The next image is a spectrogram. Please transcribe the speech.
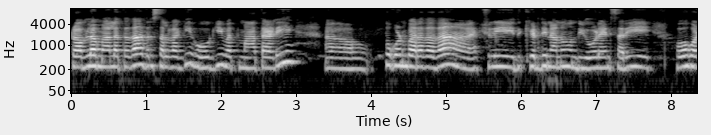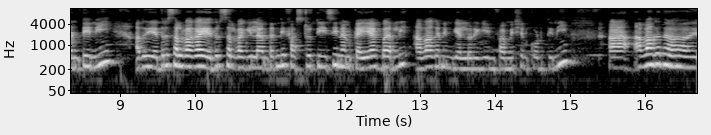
ಪ್ರಾಬ್ಲಮ್ ಆಲತ್ತದ ಅದ್ರ ಸಲುವಾಗಿ ಹೋಗಿ ಇವತ್ತು ಮಾತಾಡಿ ತೊಗೊಂಡು ಬರೋದದ. ಆ್ಯಕ್ಚುಲಿ ಇದಕ್ಕೆ ಹಿಡ್ದು ನಾನು ಒಂದು ಏಳು ಎಂಟು ಸರಿ ಹೋಗಿ ಹೊಂಟೀನಿ. ಅದು ಎದ್ರ ಸಲುವಾಗ, ಎದ್ರ ಸಲುವಾಗಿಲ್ಲ ಅಂತಂದು ಫಸ್ಟು ಟಿ ಸಿ ನನ್ನ ಕೈಯಾಗ ಬರಲಿ. ಆವಾಗ ನಿಮ್ಗೆಲ್ಲರಿಗೆ ಇನ್ಫಾರ್ಮೇಷನ್ ಕೊಡ್ತೀನಿ. ದ-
